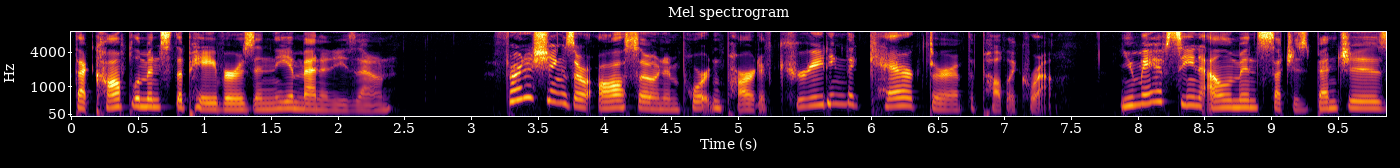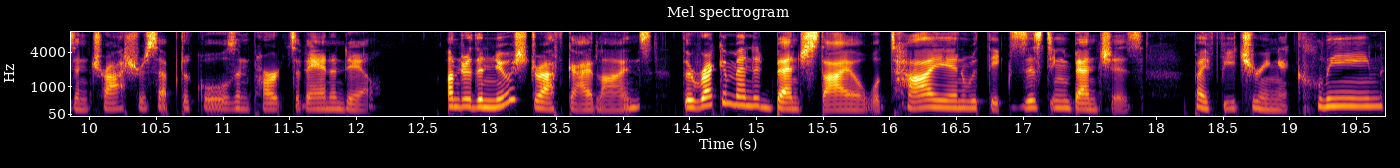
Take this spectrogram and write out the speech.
that complements the pavers in the amenity zone. Furnishings are also an important part of creating the character of the public realm. You may have seen elements such as benches and trash receptacles in parts of Annandale. Under the newest draft guidelines, the recommended bench style will tie in with the existing benches, by featuring a clean,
